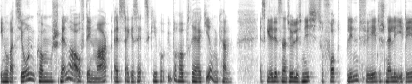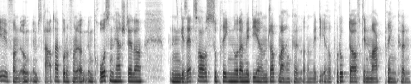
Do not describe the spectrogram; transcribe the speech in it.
Innovationen kommen schneller auf den Markt, als der Gesetzgeber überhaupt reagieren kann. Es gilt jetzt natürlich nicht sofort blind für jede schnelle Idee von irgendeinem Startup oder von irgendeinem großen Hersteller ein Gesetz rauszubringen, nur damit die ihren Job machen können oder die ihre Produkte auf den Markt bringen können.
